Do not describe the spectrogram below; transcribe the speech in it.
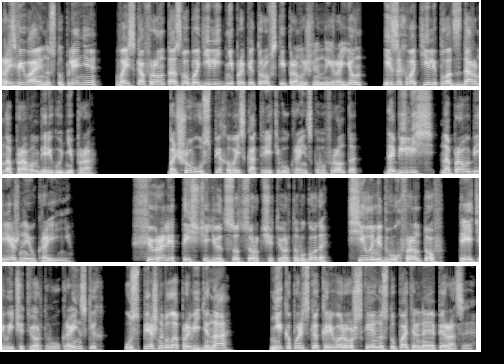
Развивая наступление, войска фронта освободили Днепропетровский промышленный район и захватили плацдарм на правом берегу Днепра. Большого успеха войска Третьего Украинского фронта добились на правобережной Украине. В феврале 1944 года силами двух фронтов третьего и четвертого украинских, успешно была проведена Никопольско-Криворожская наступательная операция,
